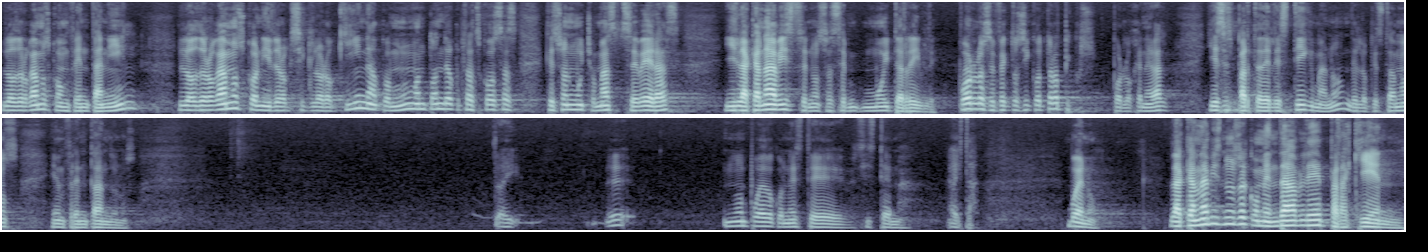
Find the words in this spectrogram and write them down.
lo drogamos con fentanil, lo drogamos con hidroxicloroquina, con un montón de otras cosas que son mucho más severas, y la cannabis se nos hace muy terrible por los efectos psicotrópicos, por lo general. Y ese es parte del estigma, ¿no? De lo que estamos enfrentándonos. Eh, no puedo con este sistema. Ahí está. Bueno, la cannabis no es recomendable para quién.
